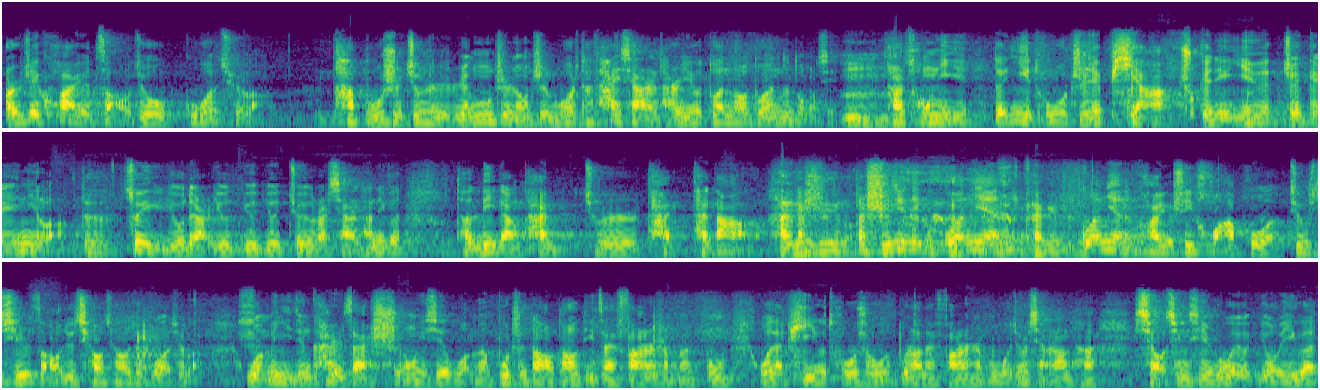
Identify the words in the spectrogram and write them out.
而这跨越早就过去了。它不是就是人工智能，只不过它太吓人，它是一个端到端的东西。嗯，它是从你的意图直接啪给那个音乐直接给你了。对所以有点有有有就有点吓人，它那个它力量太就是太太大了，太给力了但实际那个观念 太给力了观念的跨越是一滑坡，就是其实早就悄悄就过去了。我们已经开始在使用一些我们不知道到底在发生什么东。我在 P 一个图的时候，我不知道在发生什么，我就是想让它小清新。如果有有一个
